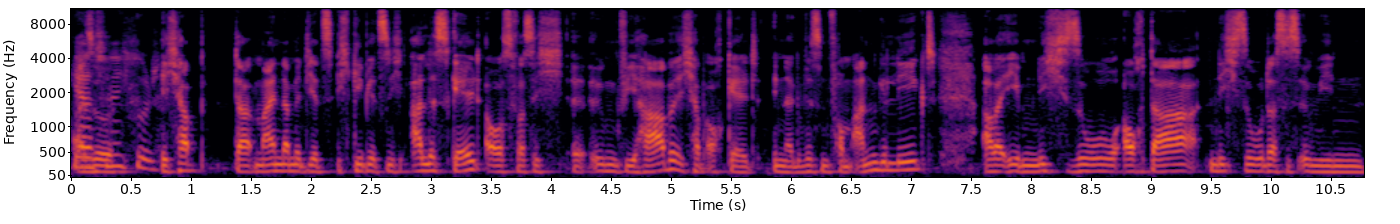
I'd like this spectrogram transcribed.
Ja, das also finde ich gut. ich habe da meine damit jetzt, ich gebe jetzt nicht alles Geld aus, was ich äh, irgendwie habe. Ich habe auch Geld in einer gewissen Form angelegt, aber eben nicht so, auch da nicht so, dass es irgendwie ein,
